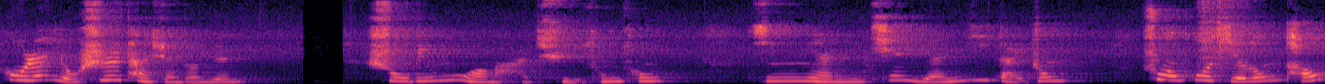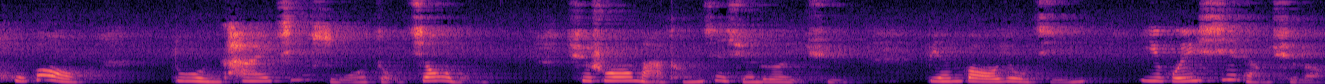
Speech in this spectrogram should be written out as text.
后人有诗叹玄德曰：“戍兵秣马去匆匆，心念天颜衣带中。撞破铁笼逃虎豹，顿开金锁走蛟龙。”却说马腾见玄德已去，边报又急，一回西凉去了。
